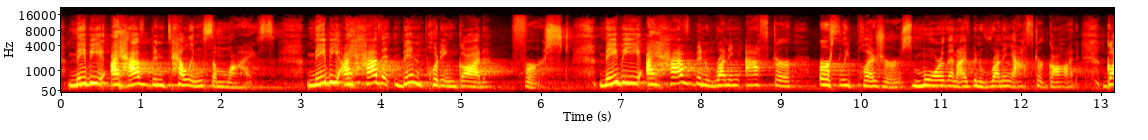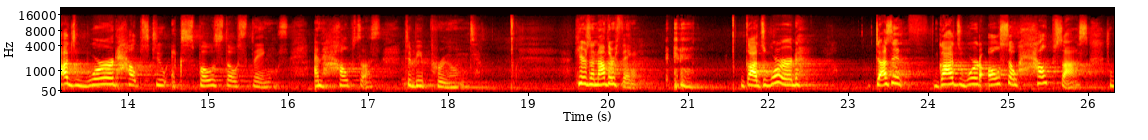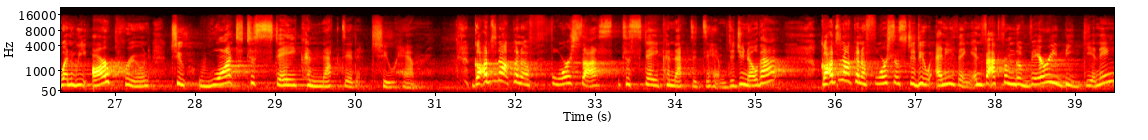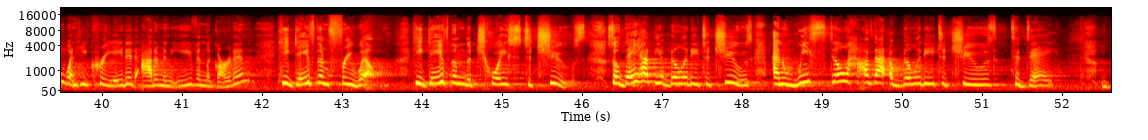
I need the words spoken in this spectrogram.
Maybe I have been telling some lies. Maybe I haven't been putting God first. Maybe I have been running after earthly pleasures more than I've been running after God. God's word helps to expose those things and helps us to be pruned. Here's another thing God's word doesn't God's word also helps us when we are pruned to want to stay connected to Him. God's not going to force us to stay connected to Him. Did you know that? God's not going to force us to do anything. In fact, from the very beginning, when He created Adam and Eve in the garden, He gave them free will. He gave them the choice to choose. So they had the ability to choose, and we still have that ability to choose today.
